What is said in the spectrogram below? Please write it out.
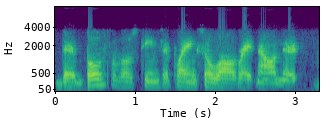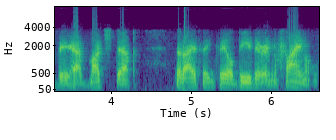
they're both of those teams are playing so well right now, and they are they have much depth that I think they'll be there in the finals.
